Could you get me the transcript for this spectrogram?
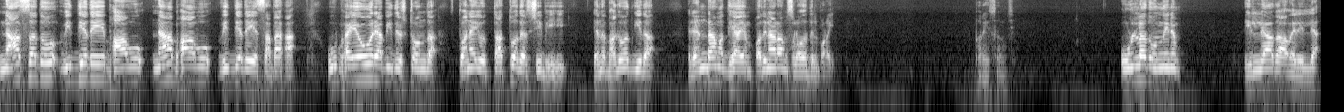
നാസതോ വിദ്യതേ ഭാവു നാ ഭാവു വിദ്യതേ സതഹ. ഉഭയോരപി ദൃഷ്ടോന്ത ത്വനയു തത്വദർശിഭി എന്ന് ഭഗവത്ഗീത രണ്ടാം അധ്യായം പതിനാറാം ശ്ലോകത്തിൽ പറയും. പറയൂ സ്വാമിജി. ഉള്ളതൊന്നിനും ഇല്ലാതാവലില്ല.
